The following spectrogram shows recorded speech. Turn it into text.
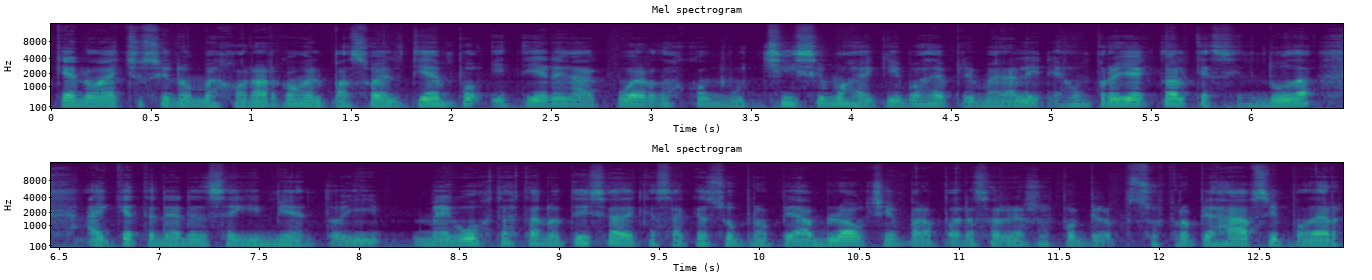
que no ha hecho sino mejorar con el paso del tiempo y tienen acuerdos con muchísimos equipos de primera línea. Es un proyecto al que sin duda hay que tener en seguimiento y me gusta esta noticia de que saquen su propia blockchain para poder desarrollar sus, propias apps y poder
